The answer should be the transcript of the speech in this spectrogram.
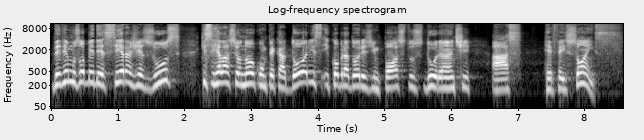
Devemos obedecer a Jesus, que se relacionou com pecadores e cobradores de impostos durante as refeições.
